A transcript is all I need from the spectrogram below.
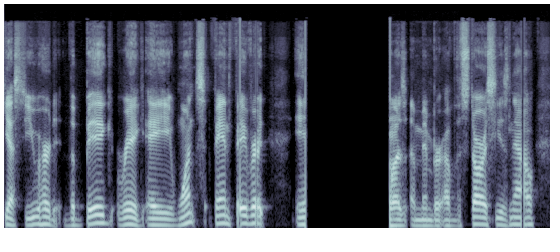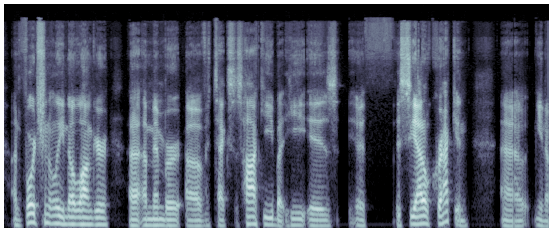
Yes, you heard it. The big rig, a once fan favorite in was a member of the Stars. He is now, unfortunately, no longer uh, a member of Texas hockey, but he is uh, the Seattle Kraken. Uh, you know,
